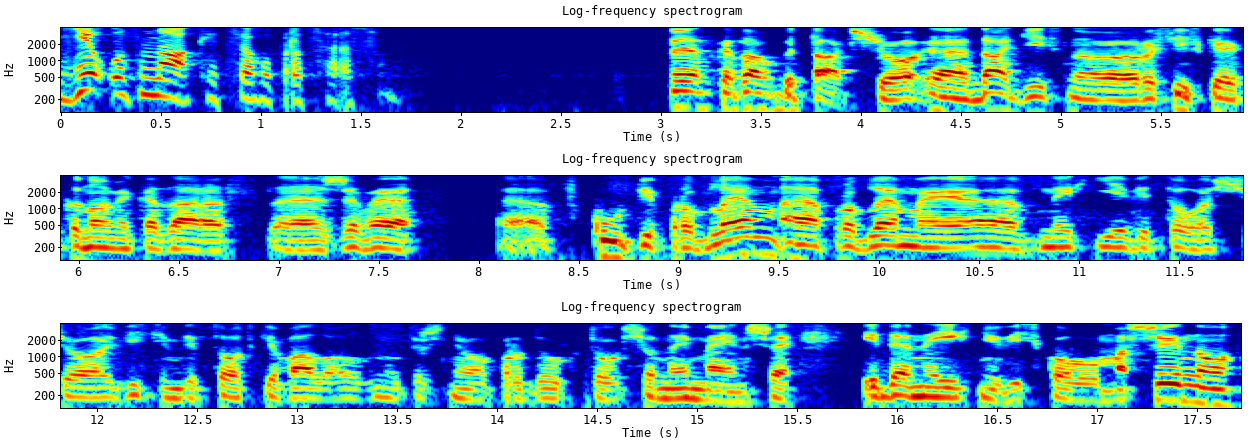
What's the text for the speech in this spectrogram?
є ознаки цього процесу? Ну, Я сказав би так, що е, да, дійсно російська економіка зараз е, живе е, в купі проблем. Проблеми в них є від того, що 8% валового внутрішнього продукту, щонайменше, іде на їхню військову машину.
